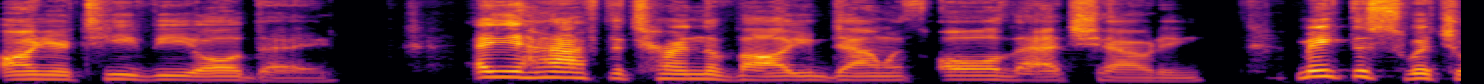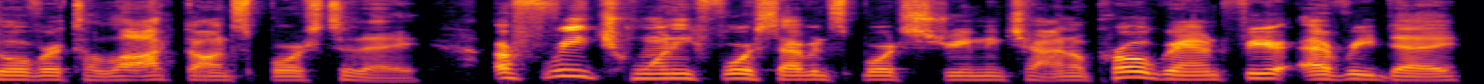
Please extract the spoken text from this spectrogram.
on your TV all day? and you have to turn the volume down with all that shouting. Make the switch over to Locked On Sports today, a free 24 7 sports streaming channel programmed for your everyday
